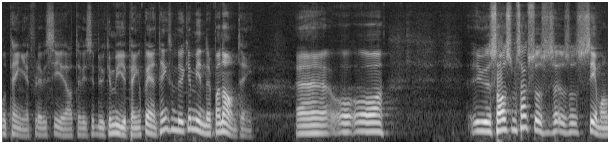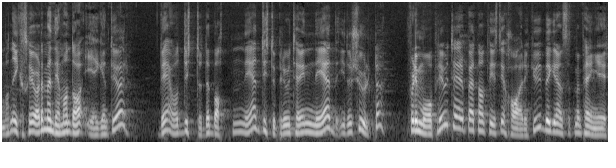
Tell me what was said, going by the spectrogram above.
mot penger. For det vi sier at hvis vi bruker mye penger på én ting, så bruker vi mindre på en annen ting. Uh, og, og, I USA som sagt, så, så, så, sier man at man ikke skal gjøre det, men det man da egentlig gjør, det er å dytte debatten ned, dytte prioriteringen ned i det skjulte. For de må prioritere på et eller annet vis. De har ikke ubegrenset med penger.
